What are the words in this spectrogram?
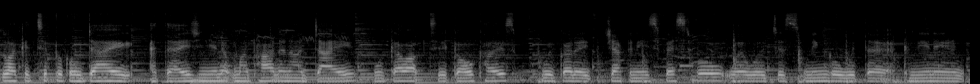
like a typical day at the Asian unit, my partner and I, Dave, will go up to Gold Coast. We've got a Japanese festival where we'll just mingle with the community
